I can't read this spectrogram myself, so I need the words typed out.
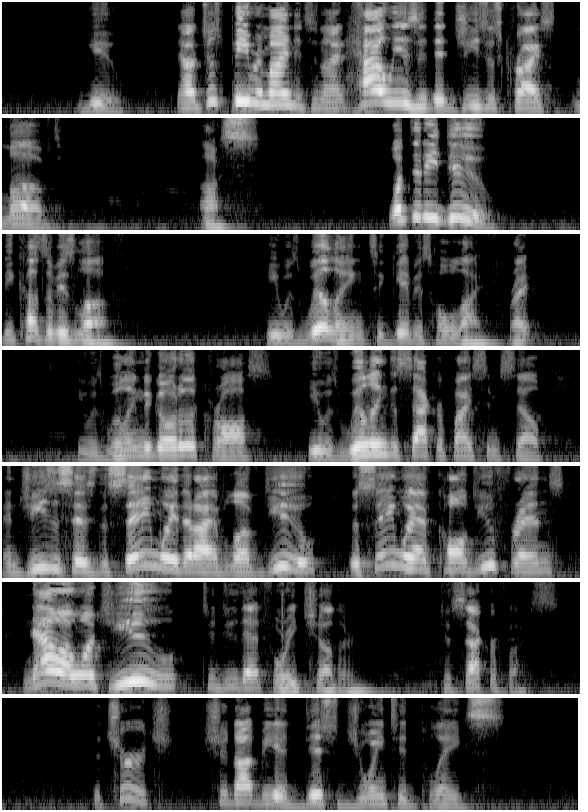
you. Now, just be reminded tonight how is it that Jesus Christ loved us? What did he do because of his love? He was willing to give his whole life, right? He was willing to go to the cross, he was willing to sacrifice himself. And Jesus says, The same way that I have loved you, the same way I've called you friends, now I want you to do that for each other, to sacrifice. The church should not be a disjointed place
